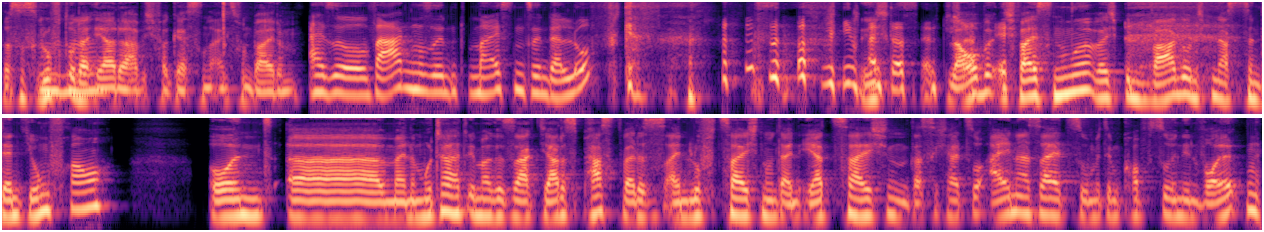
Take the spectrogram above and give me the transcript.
das ist Luft Mhm. oder Erde, habe ich vergessen, eins von beidem. Also Wagen sind meistens in der Luft. so wie man Ich das entscheidet. glaube, ich weiß nur, weil ich bin vage und ich bin Aszendent Jungfrau. Und äh, meine Mutter hat immer gesagt, ja, das passt, weil das ist ein Luftzeichen und ein Erdzeichen, dass ich halt so einerseits so mit dem Kopf so in den Wolken,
